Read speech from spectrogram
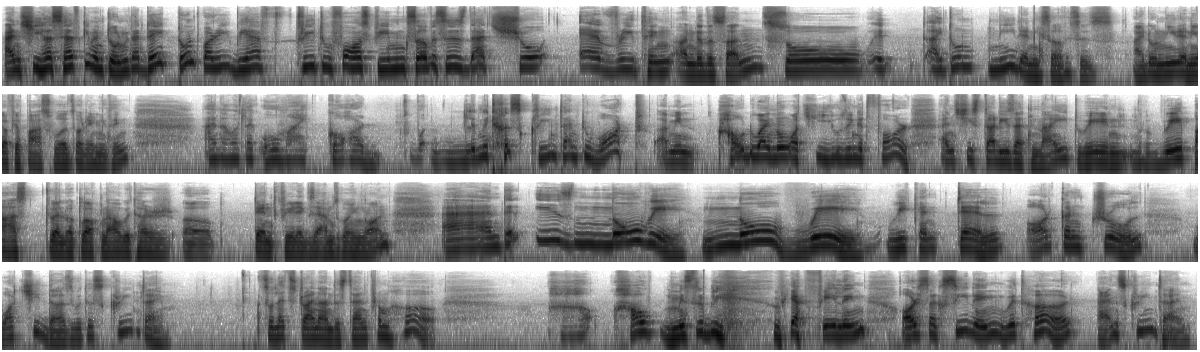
and she herself came and told me that, hey, don't worry, we have three to four streaming services that show everything under the sun. So it, I don't need any services. I don't need any of your passwords or anything. And I was like, oh my God, what, limit her screen time to what? I mean, how do I know what she's using it for? And she studies at night, way in, way past 12 o'clock now with her uh, 10th grade exams going on. And there is no way, no way we can tell or control what she does with her screen time. So let's try and understand from her how, how miserably we are failing or succeeding with her and screen time.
